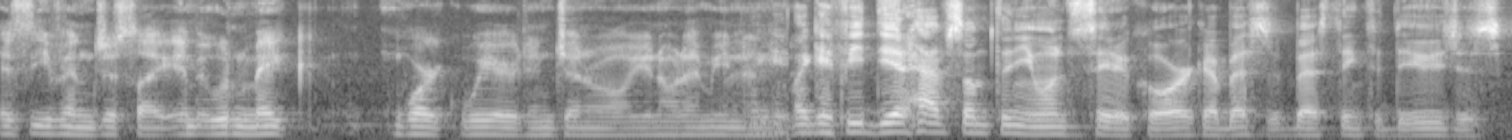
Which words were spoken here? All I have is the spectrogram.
it's even just like it would make work weird in general you know what i mean and Like if you did have something you wanted to say to coworker, I bet the best thing to do is just,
